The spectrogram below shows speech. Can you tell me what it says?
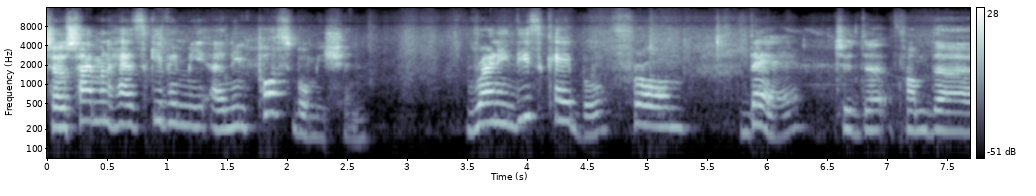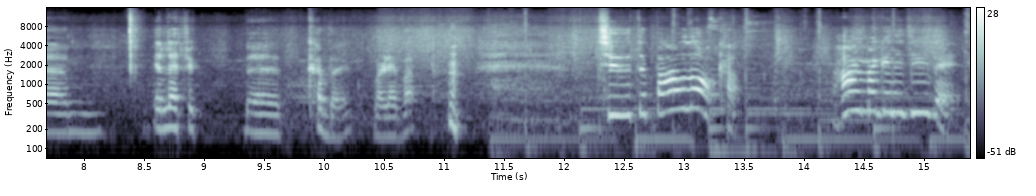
So Simon has given me an impossible mission, running this cable from there to the from the um, electric uh, cupboard, whatever, to the bow locker. How am I going to do that?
